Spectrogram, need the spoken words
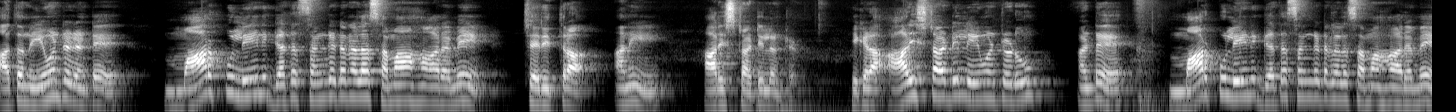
అతను ఏమంటాడంటే మార్పు లేని గత సంఘటనల సమాహారమే చరిత్ర అని అరిస్టాటిల్ అంటాడు. ఇక్కడ అరిస్టాటిల్ ఏమంటాడు అంటే మార్పు లేని గత సంఘటనల సమాహారమే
